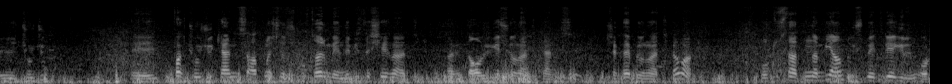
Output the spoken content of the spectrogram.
Ee, çocuk e, ufak çocuğu kendisi atmaya çalıştı. Kurtarın beni de biz de şey zannettik. Hani dalga geçiyor zannettik kendisi. Şaka yapıyor zannettik ama 30 santimden bir anda 3 metreye girdi or,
